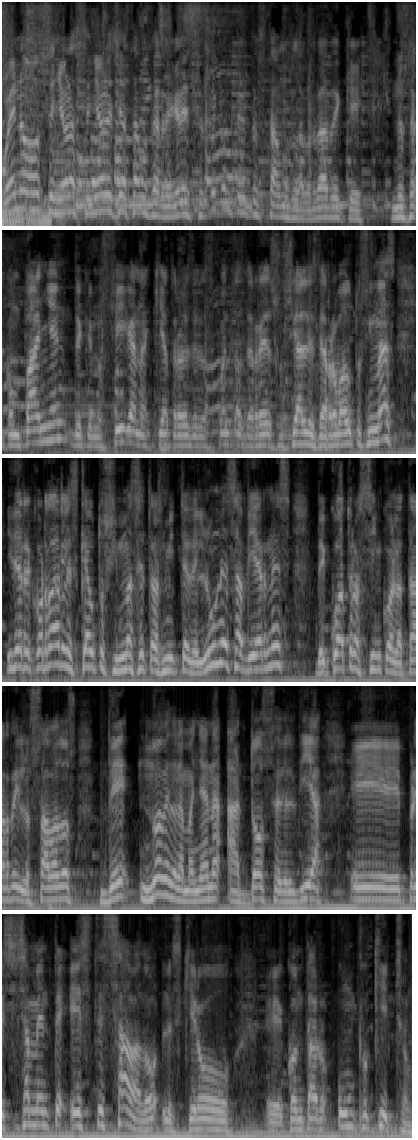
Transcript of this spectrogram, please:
Bueno, señoras, señores, ya estamos de regreso. Qué contentos estamos, la verdad, de que nos acompañen, de que nos sigan aquí a través de las cuentas de redes sociales de arroba autos y más, y de recordarles que Autos y más se transmite de lunes a viernes de 4 a 5 de la tarde y los sábados de 9 de la mañana a 12 del día. Eh, precisamente este sábado les quiero eh, contar un poquito,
